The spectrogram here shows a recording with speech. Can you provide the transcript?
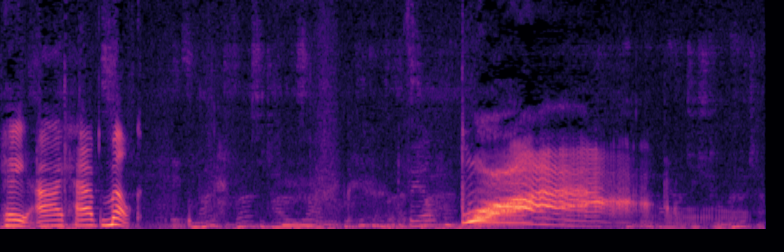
Hey, I have milk.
